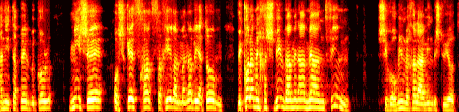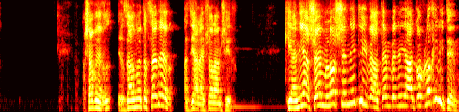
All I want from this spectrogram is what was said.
אני אטפל בכל מי שעושקי שכר שכיר, אלמנה ויתום, וכל המחשבים והמענפים שגורמים לך להאמין בשטויות. עכשיו החזרנו את הסדר, אז יאללה, אפשר להמשיך. כי אני השם לא שיניתי ואתם בני יעקב לא חיליתם.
